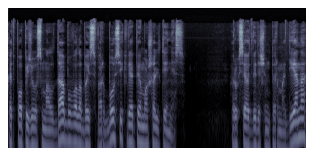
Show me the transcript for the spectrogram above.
kad popiežiaus malda buvo labai svarbus įkvėpimo šaltinis. rugsėjo 21 dieną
